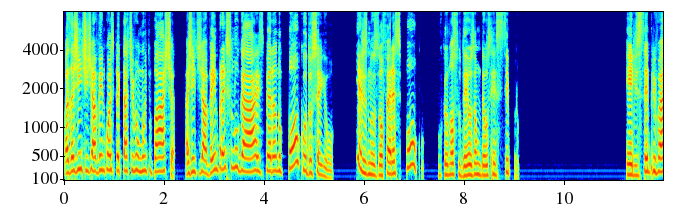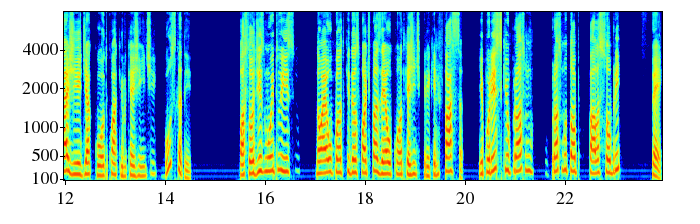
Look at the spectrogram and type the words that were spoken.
Mas a gente já vem com a expectativa muito baixa. A gente já vem para esse lugar esperando pouco do Senhor. E eles nos oferecem pouco, porque o nosso Deus é um Deus recíproco. Ele sempre vai agir de acordo com aquilo que a gente busca dele. O pastor diz muito isso. Não é o quanto que Deus pode fazer, é o quanto que a gente crê que ele faça. E por isso que o próximo, o próximo tópico fala sobre fé.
